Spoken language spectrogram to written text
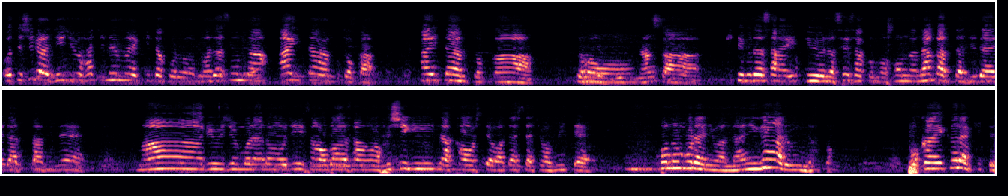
私ら28年前来た頃はまだそんな I ターンとか I ターンとかそのなんか来てくださいっていうような施策もそんななかった時代だったんでまあ龍神村のおじいさんおばあさんは不思議な顔して私たちを見てこの村には何があるんだと都会から来て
